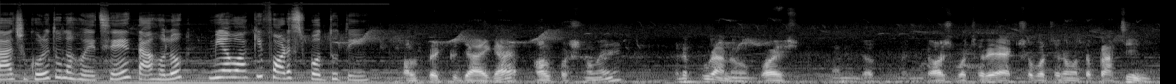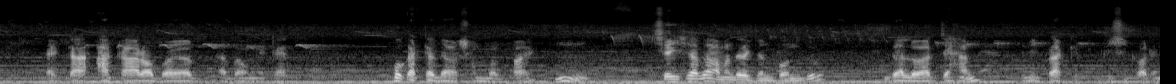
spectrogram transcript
গাছ গড়ে তোলা হয়েছে তা হলো মিয়াওয়াকি ফরেস্ট পদ্ধতি। অল্প একটু জায়গায় অল্প সময়ে মানে পুরানো বয়স মানে দশ বছরে, একশো বছরের মতো প্রাচীন। একটা আকার অবয়ব এবং এটা উপকারটা দেওয়া সম্ভব হয়। হুম। সেই হিসাবে আমাদের একজন বন্ধু দেলোয়ার জাহান তিনি প্রাকৃতিক কৃষি করেন।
